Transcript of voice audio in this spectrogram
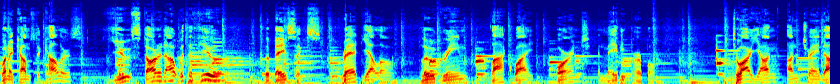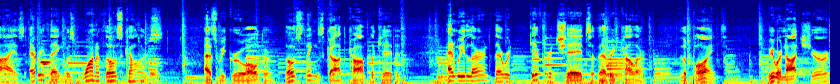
When it comes to colors, you started out with a few the basics red, yellow, blue, green, black, white, orange, and maybe purple. To our young, untrained eyes, everything was one of those colors. As we grew older, those things got complicated, and we learned there were different shades of every color. The point, we were not sure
